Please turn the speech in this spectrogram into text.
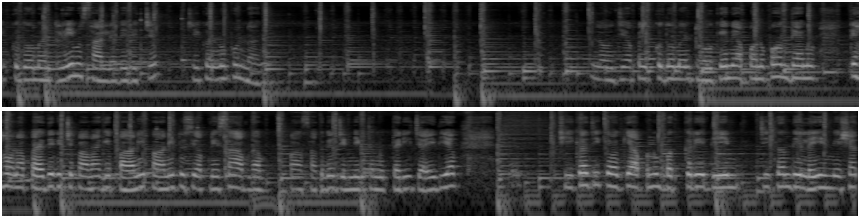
1-2 ਮਿੰਟ ਲਈ ਮਸਾਲੇ ਦੇ ਵਿੱਚ ਚਿਕਨ ਨੂੰ ਭੁੰਨਾਂਗੇ। ਲਓ ਜੀ, ਆਪਾਂ 1-2 ਮਿੰਟ ਹੋ ਗਏ ਨੇ ਆਪਾਂ ਨੂੰ ਭੁੰਨਦਿਆਂ ਨੂੰ, ਤੇ ਹੁਣ ਆਪਾਂ ਇਹਦੇ ਵਿੱਚ ਪਾਵਾਂਗੇ ਪਾਣੀ। ਪਾਣੀ ਤੁਸੀਂ ਆਪਣੇ ਹਿਸਾਬ ਨਾਲ ਪਾ ਸਕਦੇ ਹੋ, ਜਿੰਨੀ ਕੁ ਤੁਹਾਨੂੰ ਤਰੀ ਚਾਹੀਦੀ ਆ। ਠੀਕ ਆ ਜੀ, ਕਿਉਂਕਿ ਆਪ ਨੂੰ ਬੱਕਰੇ ਦੇ, ਚਿਕਨ ਦੇ ਲਈ ਹਮੇਸ਼ਾ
